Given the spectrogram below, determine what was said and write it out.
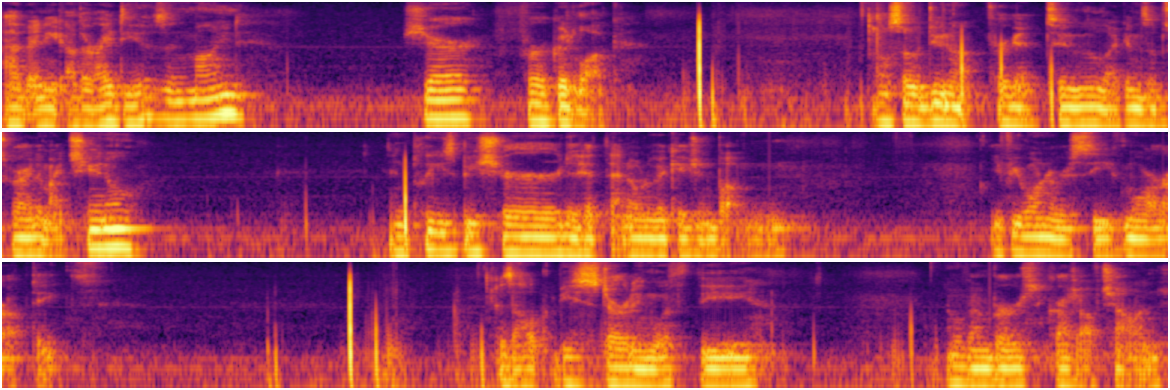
have any other ideas in mind. Share for good luck. Also, do not forget to like and subscribe to my channel. And please be sure to hit that notification button if you want to receive more updates. Because I'll be starting with the November Scratch Off Challenge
